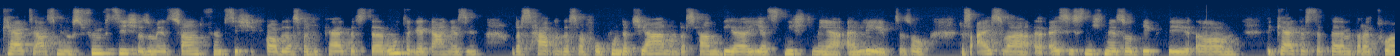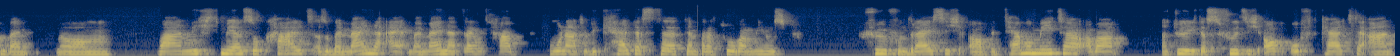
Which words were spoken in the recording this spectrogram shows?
kälter als minus 50, also minus 52, ich glaube, das war die kälteste, runtergegangen sind. Und das, hat, das war vor 100 Jahren und das haben wir jetzt nicht mehr erlebt. Also das Eis, war, Eis ist nicht mehr so dick, die, ähm, die kälteste Temperaturen beim, ähm, waren nicht mehr so kalt. Also bei meiner, bei meiner dreieinhalb Monate die kälteste Temperatur war minus 35 auf dem Thermometer, aber natürlich, das fühlt sich auch oft kälter an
